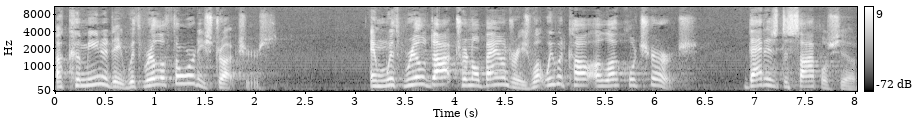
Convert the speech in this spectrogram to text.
a community with real authority structures and with real doctrinal boundaries, what we would call a local church. That is discipleship.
